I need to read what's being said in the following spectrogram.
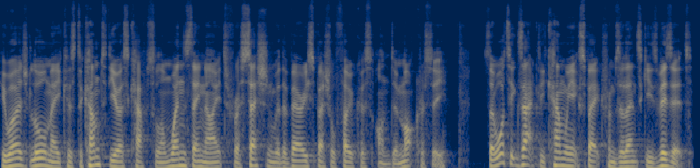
who urged lawmakers to come to the US Capitol on Wednesday night for a session with a very special focus on democracy. So, what exactly can we expect from Zelensky's visit?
